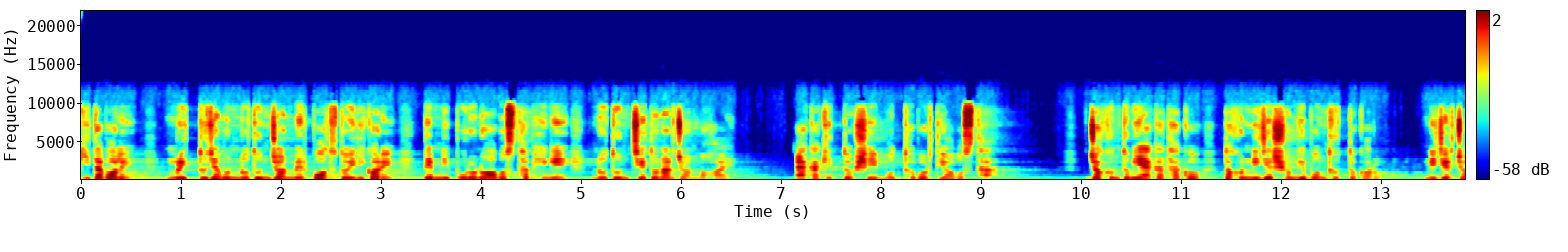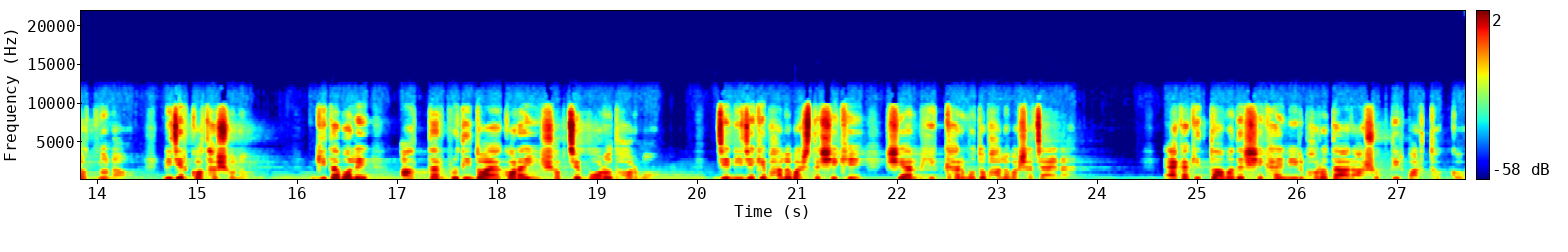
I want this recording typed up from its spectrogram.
গীতা বলে, মৃত্যু যেমন নতুন জন্মের পথ তৈরি করে, তেমনি পুরনো অবস্থা ভেঙে নতুন চেতনার জন্ম হয়। একাকিত্ব সেই মধ্যবর্তী অবস্থা। যখন তুমি একা থাকো, তখন নিজের সঙ্গে বন্ধুত্ব করো, নিজের যত্ন নাও। নিজের কথা শোনো। গীতা বলে, আত্মার প্রতি দয়া করাই সবচেয়ে বড় ধর্ম। যে নিজেকে ভালোবাসতে শেখে, সে আর ভিক্ষার মতো ভালোবাসা চায় না। একাকিত্ব আমাদের শেখায় নির্ভরতা আর আসক্তির পার্থক্য।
